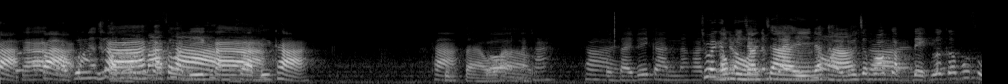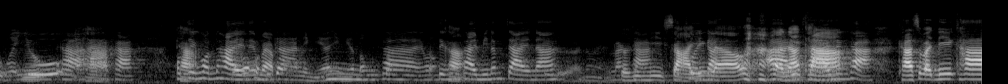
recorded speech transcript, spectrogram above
ค่ะค่ะค่ะขอบคุณนะคะขอบณมากค่ะสวัสดีค่ะ สวัสดีค่ะค่ะ คุณแปลก็ว่า นะคะ ใช่ คนไทยด้วยกันนะคะช่วยกันต้องมีหน่อยน้ำใจนะคะใช่โดยเฉพาะกับใช่เด็กแล้วก็ผู้สูงอายุค่ะค่ะ ค่ะความจริงคนไทยแล้วเนี่ยก็แบคนบพิการอย่างเงี้ยอย่างเงี้ยต้องใช่ความจริงค่ะคนไทยมีน้ำใจนะเหลือหน่อย นะคะเราจะมีสายหนึ่งช่กันแล้วอ่านะอีกคะสายหนึ่งค่ะ ค่ะ สวัสดีค่ะ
